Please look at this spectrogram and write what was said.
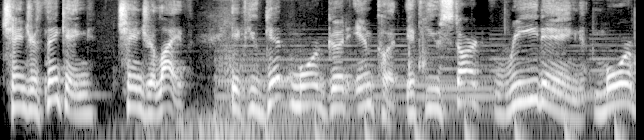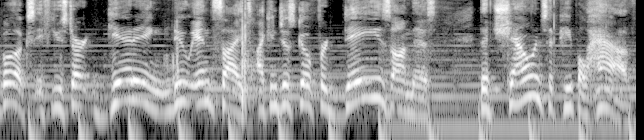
change your thinking, change your life. If you get more good input, if you start reading more books, if you start getting new insights, I can just go for days on this. The challenge that people have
